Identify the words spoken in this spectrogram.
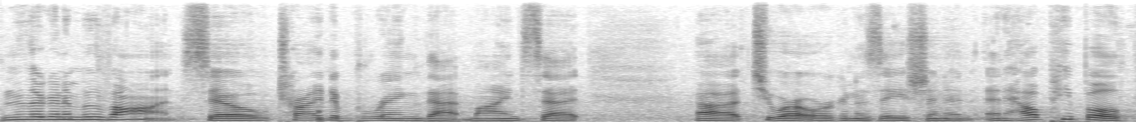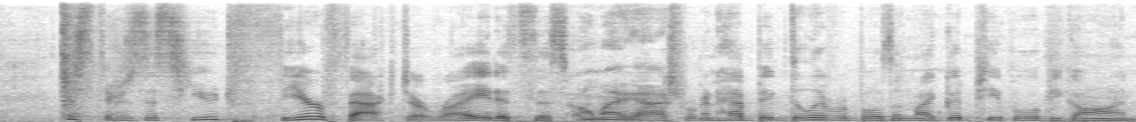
and then they're going to move on. So trying to bring that mindset uh, to our organization and, and help people just there's this huge fear factor right it's this oh my gosh we're going to have big deliverables and my good people will be gone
